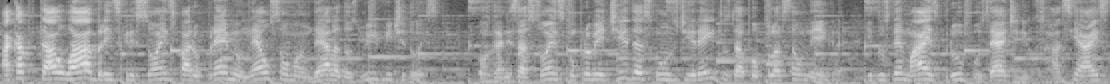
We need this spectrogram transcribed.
A capital abre inscrições para o Prêmio Nelson Mandela 2022. Organizações comprometidas com os direitos da população negra e dos demais grupos étnicos raciais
